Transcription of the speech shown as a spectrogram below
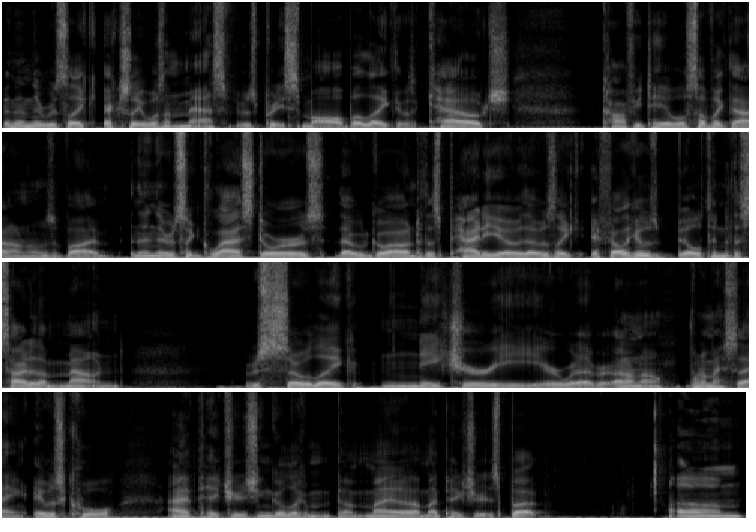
And then there was like actually it wasn't massive. It was pretty small, but like there was a couch coffee table, stuff like that. I don't know, it was a vibe. And then there was like glass doors that would go out into this patio that was like it felt like it was built into the side of the mountain. It was so like naturey or whatever. I don't know. What am I saying? It was cool. I have pictures. You can go look at my uh, my pictures. But um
